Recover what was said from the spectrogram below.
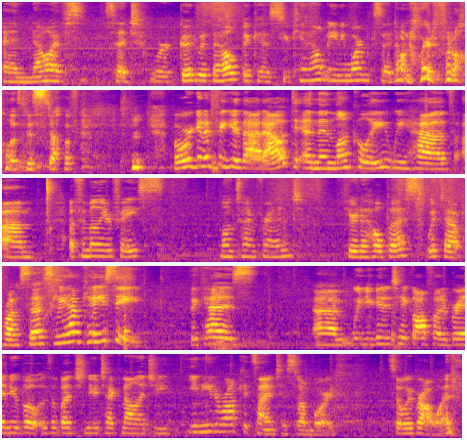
And now I've said we're good with the help because you can't help me anymore because I don't know where to put all of this stuff. but we're going to figure that out. And then luckily we have um, a familiar face longtime friend here to help us with that process. We have Casey because um, when you're going to take off on a brand new boat with a bunch of new technology, you need a rocket scientist on board. So we brought one.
